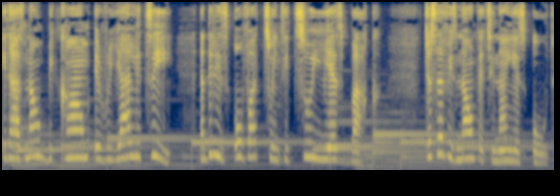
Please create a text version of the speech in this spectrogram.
It has now become a reality, and it is over 22 years back. Joseph is now 39 years old.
